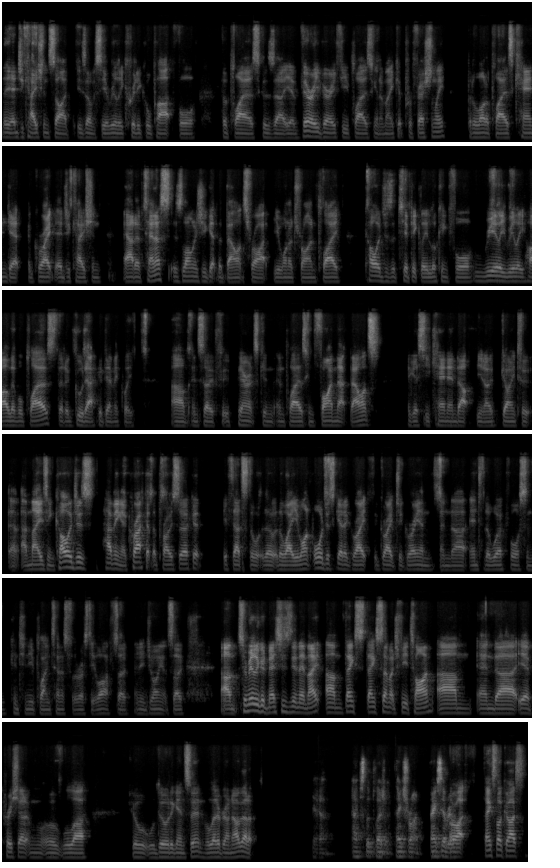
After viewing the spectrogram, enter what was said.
the education side is obviously a really critical part for for players because uh, yeah, very very few players are going to make it professionally, but a lot of players can get a great education out of tennis as long as you get the balance right. You want to try and play. Colleges are typically looking for really really high level players that are good academically. Um, and so if, if, parents can and players can find that balance, I guess you can end up, you know, going to amazing colleges, having a crack at the pro circuit if that's the, the, the way you want, or just get a great a great degree and and uh, enter the workforce and continue playing tennis for the rest of your life. So and enjoying it. So um, some really good messages in there, mate. Um, thanks thanks so much for your time. Um, and uh, yeah, appreciate it. And we'll we'll, uh, we'll we'll do it again soon. We'll let everyone know about it. Yeah, absolute pleasure. Thanks, Ryan. Thanks everyone. All right. Thanks a lot, guys.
